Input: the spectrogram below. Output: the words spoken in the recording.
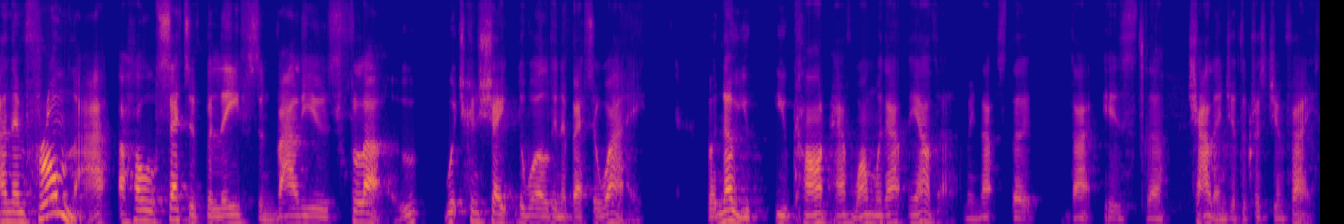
And then from that, a whole set of beliefs and values flow, which can shape the world in a better way. But no, you you can't have one without the other. I mean, that's the that is the challenge of the Christian faith.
